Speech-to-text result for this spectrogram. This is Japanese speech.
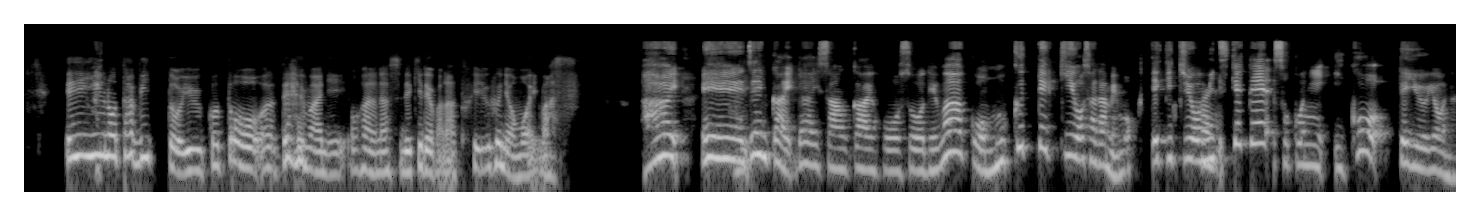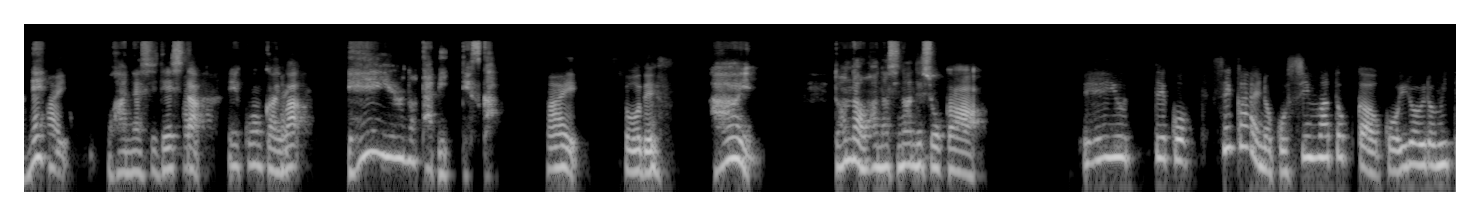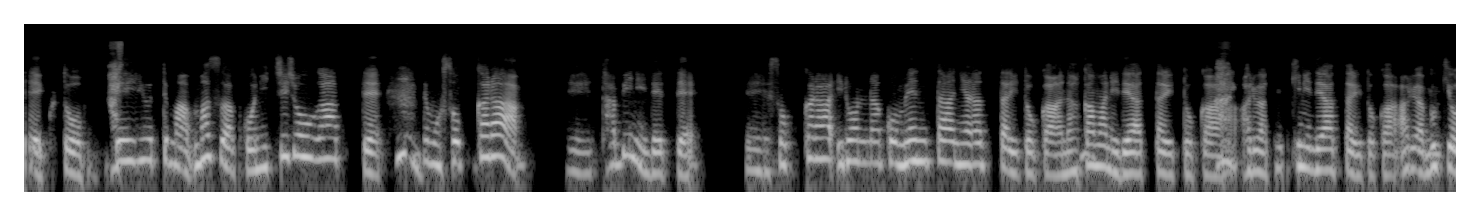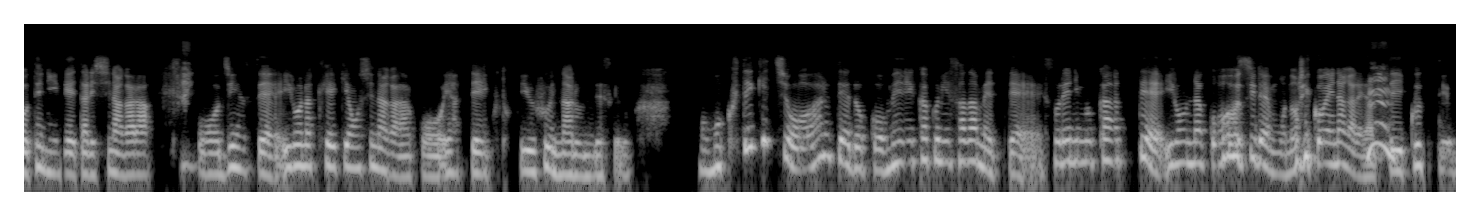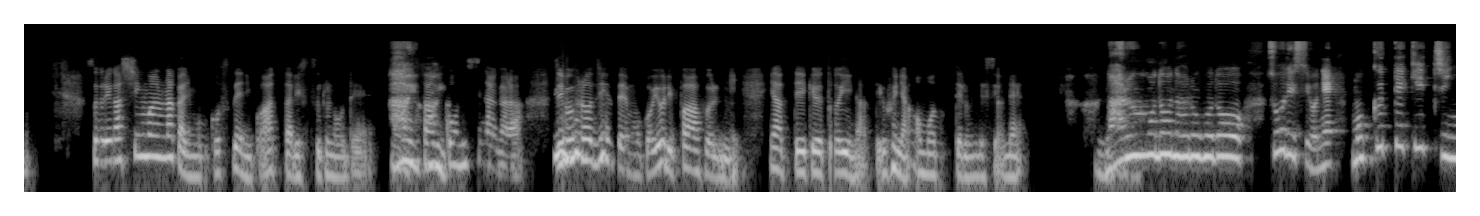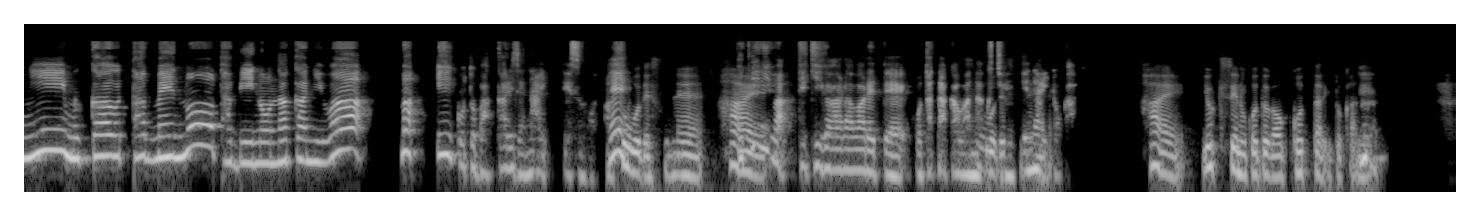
英雄の旅ということをテーマにお話できればなというふうに思います。はい。えー、はい、前回第3回放送では、こう、目的を定め、目的地を見つけて、はい、そこに行こうっていうようなね、はい、お話でした。はい、えー、今回は、英雄の旅ですか？はい。そうです。はい。どんなお話なんでしょうか？英雄ってこう、世界のこう神話とかをこういろいろ見ていくと、はい、英雄ってまあ、まずはこう日常があって、うん、でもそこから、えー、旅に出て、えー、そこからいろんなこうメンターに会ったりとか、仲間に出会ったりとか、はい、あるいは敵に出会ったりとか、あるいは武器を手に入れたりしながら、こう人生、いろんな経験をしながらこうやっていくというふうになるんですけど、目的地をある程度こう明確に定めて、それに向かっていろんなこう試練も乗り越えながらやっていくっていう、うん、それが神話の中にもこうすでにこうあったりするので、はい、参考にしながら、自分の人生もこうよりパワフルにやっていけるといいなっていうふうには思ってるんですよね。なるほど、なるほど。そうですよね。目的地に向かうための旅の中には、まあ、いいことばっかりじゃないですもんね。そうですね。はい。時には敵が現れて、こう戦わなくちゃいけないとか。ね、はい。予期せぬことが起こったりとかね、うん。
